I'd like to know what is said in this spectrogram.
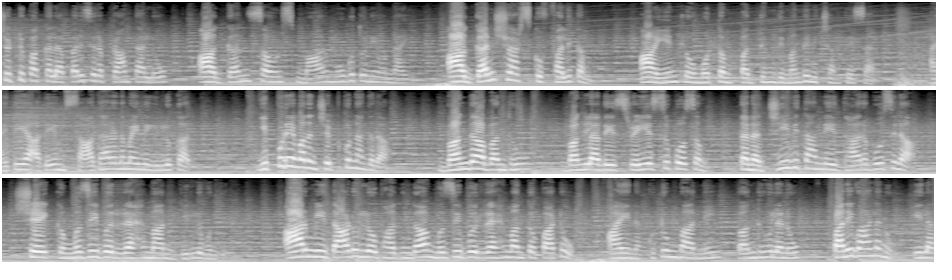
చుట్టుపక్కల పరిసర ప్రాంతాల్లో ఆ గన్ సౌండ్స్ మారుమోగుతూనే ఉన్నాయి. ఆ గన్ షాట్స్కు ఫలితం ఆ ఇంట్లో మొత్తం పద్దెనిమిది మందిని చంపేశారు. అయితే అదేం సాధారణమైన ఇల్లు కాదు. ఇప్పుడే మనం చెప్పుకున్నాం కదా బంగా బంధు బంగ్లాదేశ్ శ్రేయస్సు కోసం తన జీవితాన్నే ధారబోసిన షేక్ ముజీబుర్ రెహమాన్ ఇల్లు ఉంది. ఆర్మీ దాడుల్లో భాగంగా ముజీబుర్ రెహమాన్తో పాటు ఆయన కుటుంబాన్ని బంధువులను పనివాళ్ళను ఇలా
